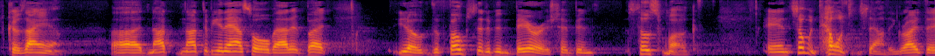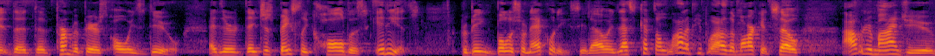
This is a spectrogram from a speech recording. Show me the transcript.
because I am. Uh, not not to be an asshole about it, but you know, the folks that have been bearish have been so smug and so intelligent sounding, right? The, the, the bears always do. And they they just basically called us idiots for being bullish on equities, you know, and that's kept a lot of people out of the market. So I would remind you,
